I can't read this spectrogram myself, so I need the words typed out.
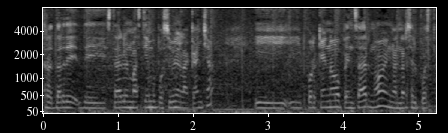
tratar de, de, estar el más tiempo posible en la cancha y, y por qué no pensar no en ganarse el puesto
